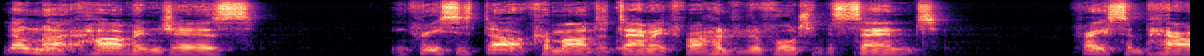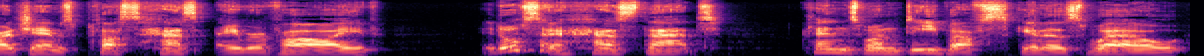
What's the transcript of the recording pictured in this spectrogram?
Long Night Harbingers increases Dark Commander damage by 140%, creates some power gems, plus has a revive. It also has that Cleanse 1 debuff skill as well,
